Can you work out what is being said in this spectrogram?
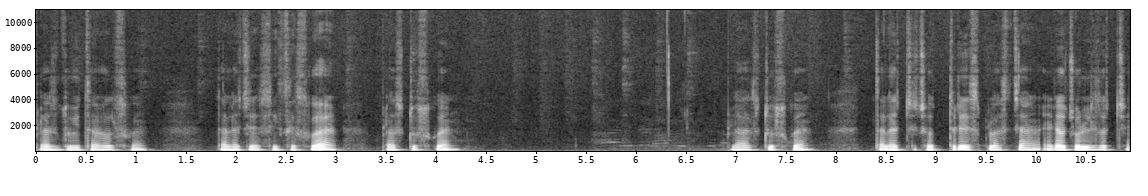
প্লাস দুই তার হোল স্কোয়ার তাহলে হচ্ছে six square plus two square plus two square তাহলে হচ্ছে ছত্রিশ প্লাস চার, এটাও চল্লিশ হচ্ছে।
